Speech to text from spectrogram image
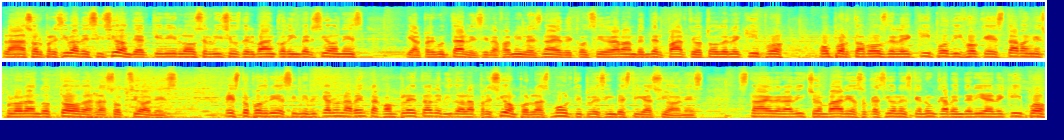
la sorpresiva decisión de adquirir los servicios del Banco de Inversiones y al preguntarle si la familia Snyder consideraban vender parte o todo el equipo, un portavoz del equipo dijo que estaban explorando todas las opciones. Esto podría significar una venta completa debido a la presión por las múltiples investigaciones. Snyder ha dicho en varias ocasiones que nunca vendería el equipo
